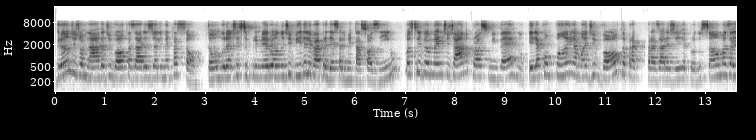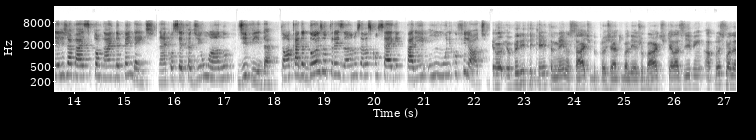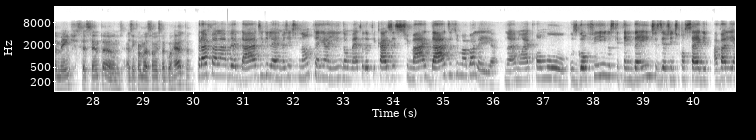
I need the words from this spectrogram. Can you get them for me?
grande jornada de volta às áreas de alimentação. Então, durante esse primeiro ano de vida, ele vai aprender a se alimentar sozinho. Possivelmente, já no próximo inverno, ele acompanha a mãe de volta para as áreas de reprodução, mas aí ele já vai se tornar independente, né, com cerca de um ano de vida. Então, a cada dois ou três anos, elas conseguem parir um único filhote. Eu, eu, verifiquei também no site do projeto Baleia Jubarte que elas vivem aproximadamente 60 anos. Essa informação está correta? Para falar a verdade, Guilherme, a gente não tem ainda um método eficaz de estimar a idade de uma baleia. Né? Não é como os golfinhos que têm dentes e a gente consegue avaliar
